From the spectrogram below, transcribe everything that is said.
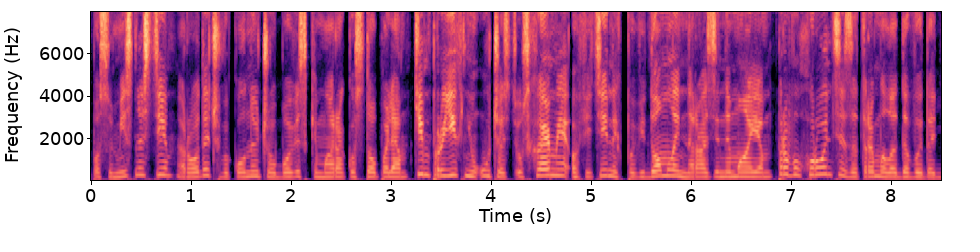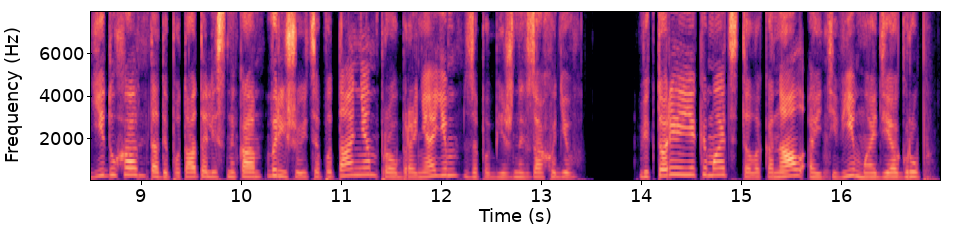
По сумісності родич виконуючого обов'язки мера Костополя. Втім, про їхню участь у схемі офіційних повідомлень наразі немає. Правоохоронці затримали Давида Дідуха та депутата лісника. Вирішується питання про обрання їм запобіжних заходів. Вікторія Якимець, телеканал ITV Media Group.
